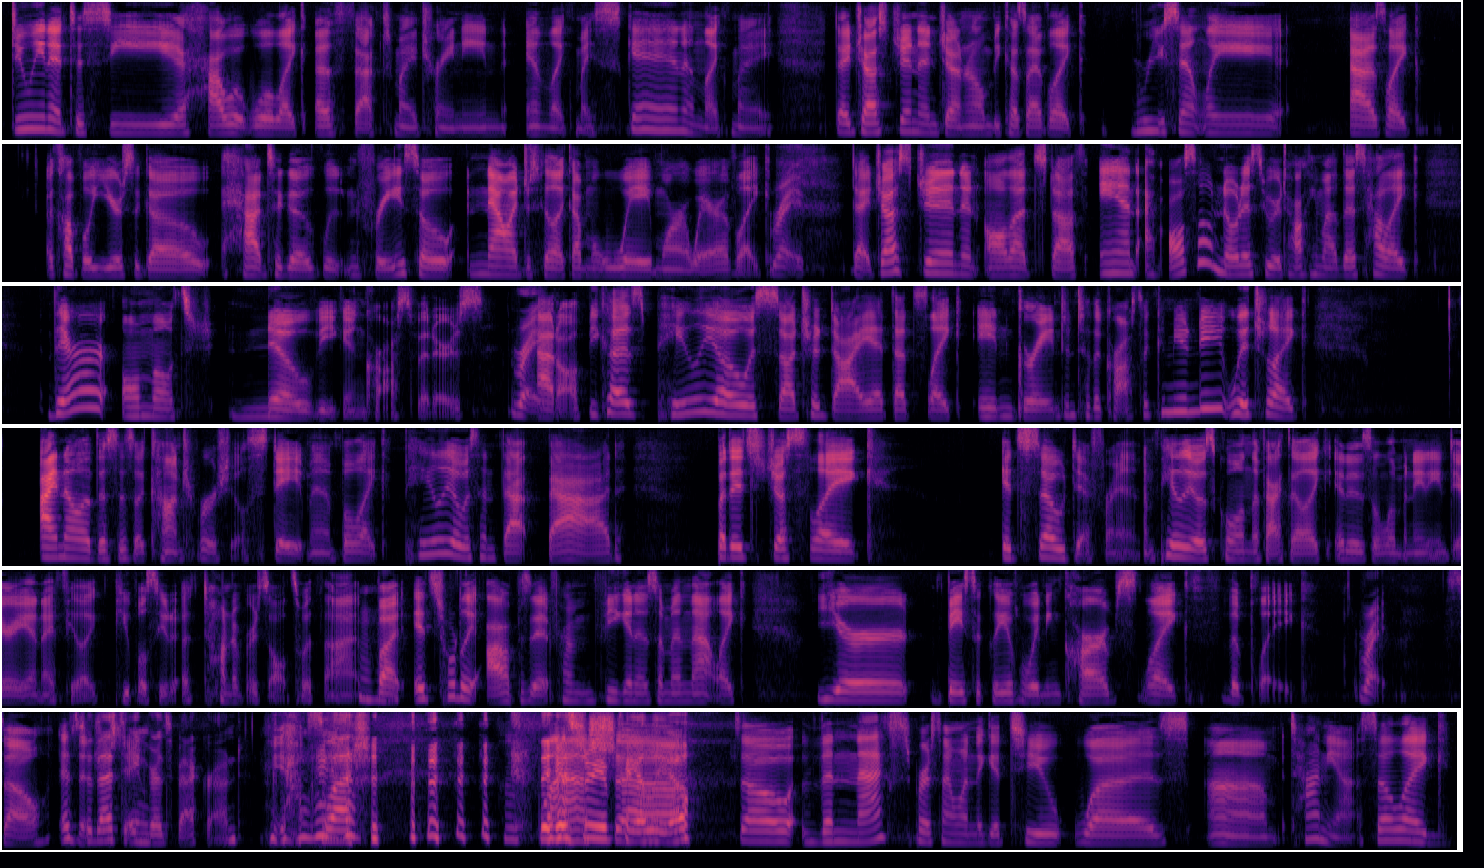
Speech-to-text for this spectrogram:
doing it to see how it will like affect my training and like my skin and like my digestion in general because I've like recently, as like a couple years ago, had to go gluten free. So now I just feel like I'm way more aware of like right. digestion and all that stuff. And I've also noticed we were talking about this how like there are almost no vegan CrossFitters Right. at all because paleo is such a diet that's like ingrained into the CrossFit community, which like I know that this is a controversial statement, but like paleo isn't that bad, but it's just like it's so different. And paleo is cool in the fact that like it is eliminating dairy, and I feel like people see a ton of results with that. Mhm. But it's totally opposite from veganism in that like you're basically avoiding carbs like the plague. Right. So it's So that's. Ingrid's background. Yeah. Slash the history of Slash, uh, paleo. so the next person I wanted to get to was um, Tania. So like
